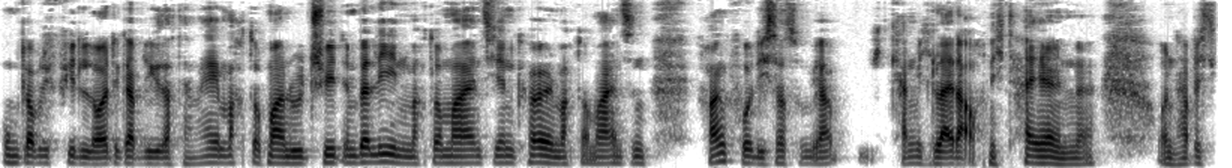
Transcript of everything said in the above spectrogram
unglaublich viele Leute gehabt, die gesagt haben, hey, mach doch mal ein Retreat in Berlin, mach doch mal eins hier in Köln, mach doch mal eins in Frankfurt. Ich sag so, ja, ich kann mich leider auch nicht teilen. Ne? Und habe ich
